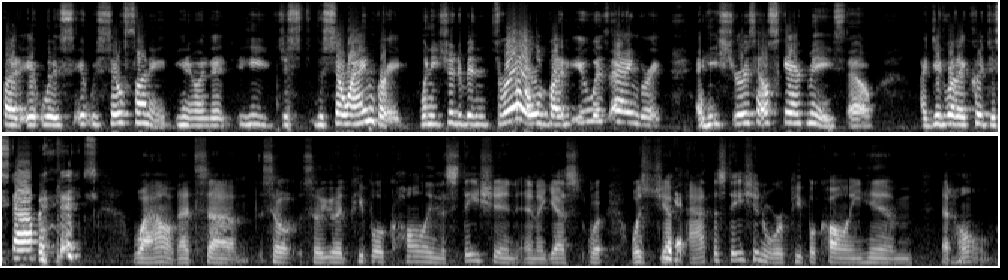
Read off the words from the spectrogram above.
but it was it was so funny, you know, that he just was so angry when he should have been thrilled, but he was angry, and he sure as hell scared me. So I did what I could to stop it. Wow, that's um, so. So you had people calling the station, and I guess was Jeff yeah. at the station, or were people calling him at home?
